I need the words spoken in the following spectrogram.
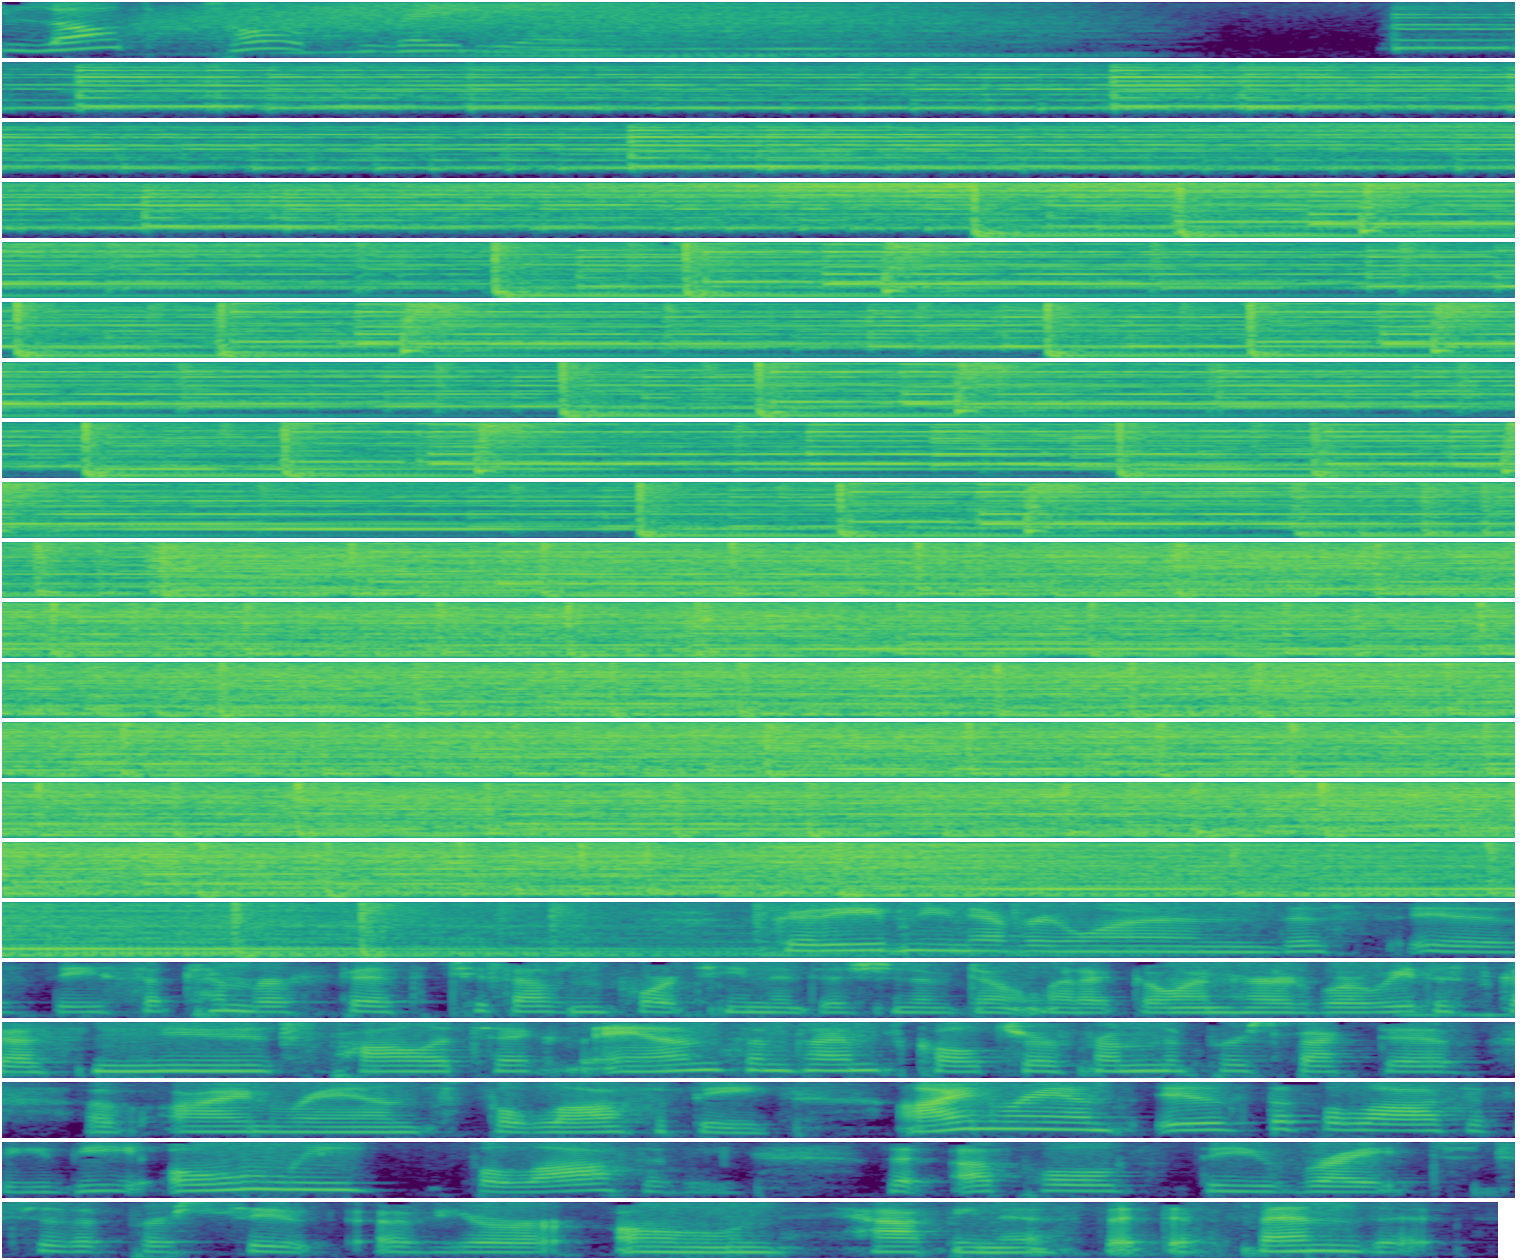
Blog Talk Radio. 2014 edition of Don't Let It Go Unheard, where we discuss news, politics, and sometimes culture from the perspective of Ayn Rand's philosophy. Ayn Rand's is the philosophy, the only philosophy that upholds the right to the pursuit of your own happiness, that defends it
